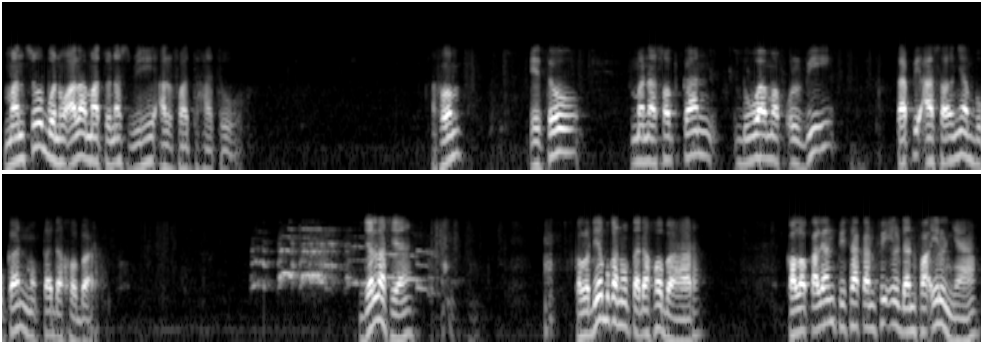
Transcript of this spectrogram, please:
mansubun walamatu nasbihi al-fathatu. Paham? Itu menasabkan dua maf'ul bi tapi asalnya bukan mubtada khobar. Jelas ya? Kalau dia bukan mubtada khobar, kalau kalian pisahkan fi'il dan fa'ilnya,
